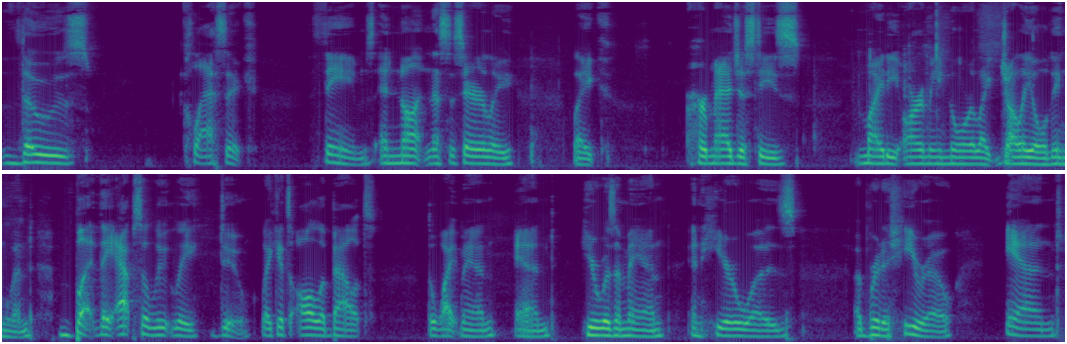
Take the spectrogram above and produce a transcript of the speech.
those classic themes, and not necessarily like Her Majesty's mighty army nor like jolly old England, but they absolutely do. Like it's all about the white man and here was a man and here was a British hero and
